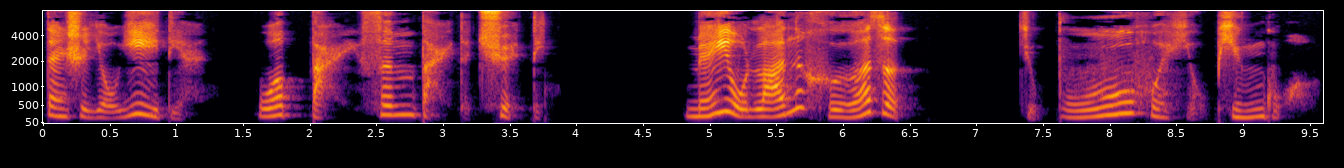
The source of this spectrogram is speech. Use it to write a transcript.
但是有一点，我百分百的确定：没有蓝盒子，就不会有苹果。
